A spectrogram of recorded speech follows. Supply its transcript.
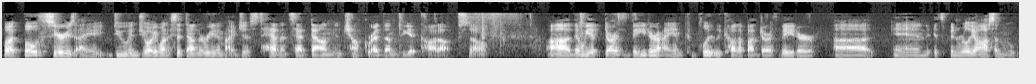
But both series I do enjoy when I sit down to read them. I just haven't sat down and chunk read them to get caught up. So uh, then we have Darth Vader. I am completely caught up on Darth Vader, uh, and it's been really awesome.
